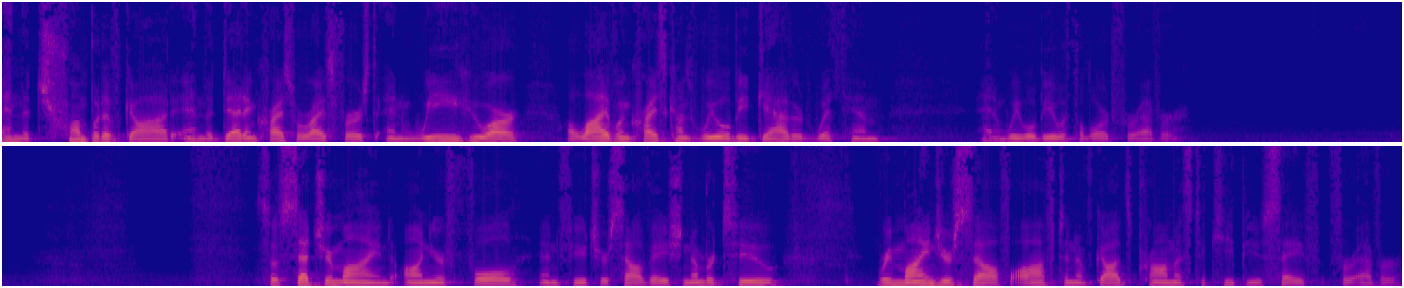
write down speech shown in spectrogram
and the trumpet of God, and the dead in Christ will rise first, and we who are alive when Christ comes, we will be gathered with him, and we will be with the Lord forever. So set your mind on your full and future salvation. Number two, Remind yourself often of God's promise to keep you safe forever.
